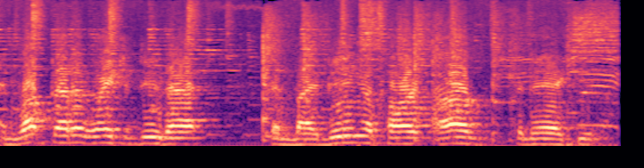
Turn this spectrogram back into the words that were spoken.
And what better way to do that than by being a part of Bnei Akiva?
